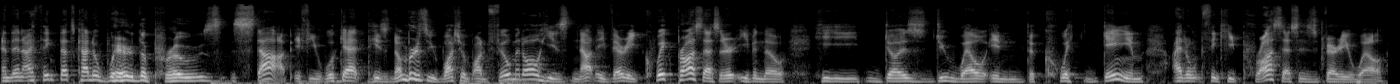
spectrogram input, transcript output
And then I think that's kind of where the pros stop. If you look at his numbers, you watch him on film at all, he's not a very quick processor, even though he does do well in the quick game. I don't think he processes very well.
